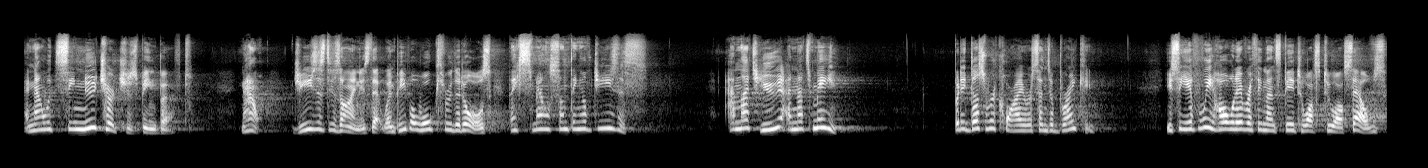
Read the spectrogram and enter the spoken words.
And now we see new churches being birthed. Now, Jesus' design is that when people walk through the doors, they smell something of Jesus. And that's you and that's me. But it does require a sense of breaking. You see, if we hold everything that's dear to us to ourselves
